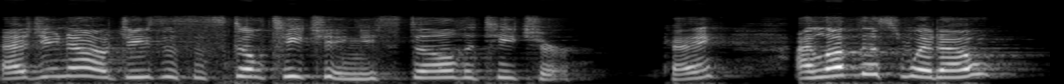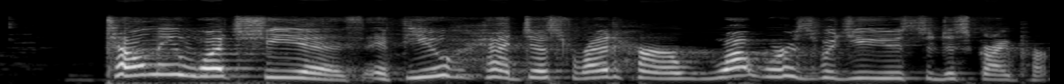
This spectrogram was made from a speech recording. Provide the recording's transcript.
As you know, Jesus is still teaching. He's still the teacher. Okay? I love this widow. Tell me what she is. If you had just read her, what words would you use to describe her?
